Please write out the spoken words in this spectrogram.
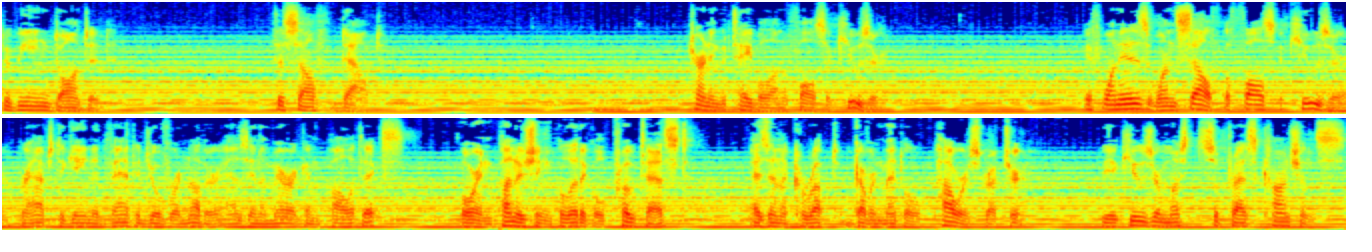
to being daunted, to self-doubt turning the table on a false accuser. If one is oneself a false accuser, perhaps to gain advantage over another, as in American politics, or in punishing political protest, as in a corrupt governmental power structure, the accuser must suppress conscience,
